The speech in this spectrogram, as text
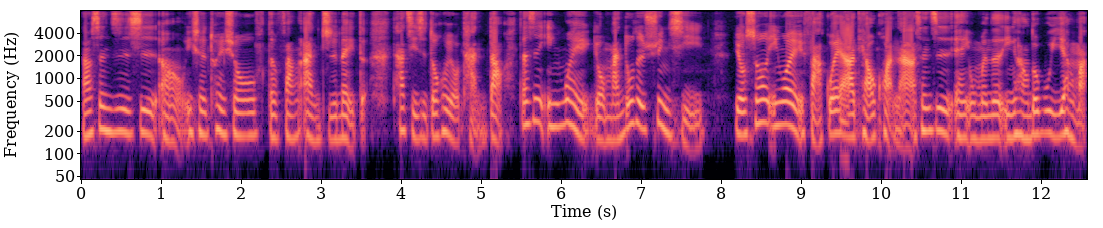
然后甚至是嗯一些退休的方案之类的，它其实都会有谈到。但是因为有蛮多的讯息。有时候因为法规啊、条款啊，甚至诶我们的银行都不一样嘛，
